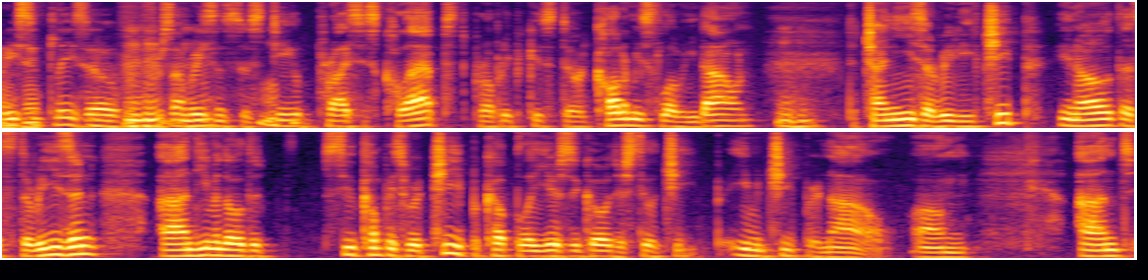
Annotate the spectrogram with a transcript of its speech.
recently. So f- for some reasons, the steel prices collapsed, probably because the economy is slowing down. The Chinese are really cheap, you know, that's the reason. And even though the steel companies were cheap a couple of years ago, they're still cheap, even cheaper now. Um, and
